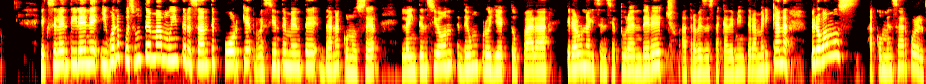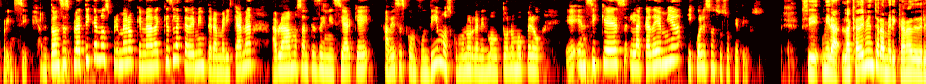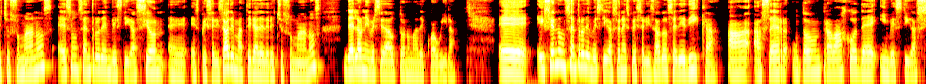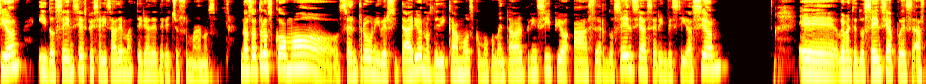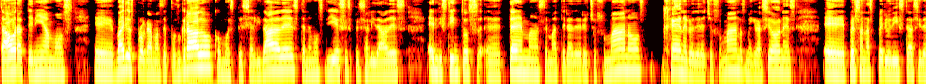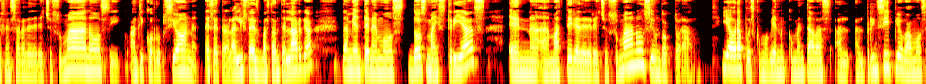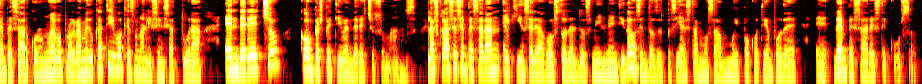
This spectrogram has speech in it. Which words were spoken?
Excelente, Irene. Y bueno, pues un tema muy interesante porque recientemente dan a conocer la intención de un proyecto para crear una licenciatura en Derecho a través de esta Academia Interamericana. Pero vamos a comenzar por el principio. Entonces, platícanos primero que nada, ¿qué es la Academia Interamericana? Hablábamos antes de iniciar que a veces confundimos como un organismo autónomo, pero eh, en sí, ¿qué es la Academia y cuáles son sus objetivos? Sí, mira, la Academia Interamericana de Derechos Humanos es un centro de investigación eh, especializado en materia de derechos humanos de la Universidad Autónoma de Coahuila. Eh, y siendo un centro de investigación especializado, se dedica a hacer todo un trabajo de investigación y docencia especializada en materia de derechos humanos. Nosotros como centro universitario nos dedicamos, como comentaba al principio, a hacer docencia, hacer investigación eh, obviamente docencia, pues hasta ahora teníamos eh, varios programas de posgrado como especialidades, tenemos 10 especialidades en distintos eh, temas de materia de derechos humanos, género y derechos humanos, migraciones, personas periodistas y defensoras de derechos humanos y anticorrupción, etcétera. La lista es bastante larga. También tenemos dos maestrías en ah, materia de derechos humanos y un doctorado. Y ahora, pues como bien comentabas al, principio, vamos a empezar con un nuevo programa educativo que es una licenciatura en Derecho con perspectiva en derechos humanos. Las clases empezarán el 15 de agosto del 2022, entonces pues ya estamos a muy poco tiempo de, eh, empezar este curso.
